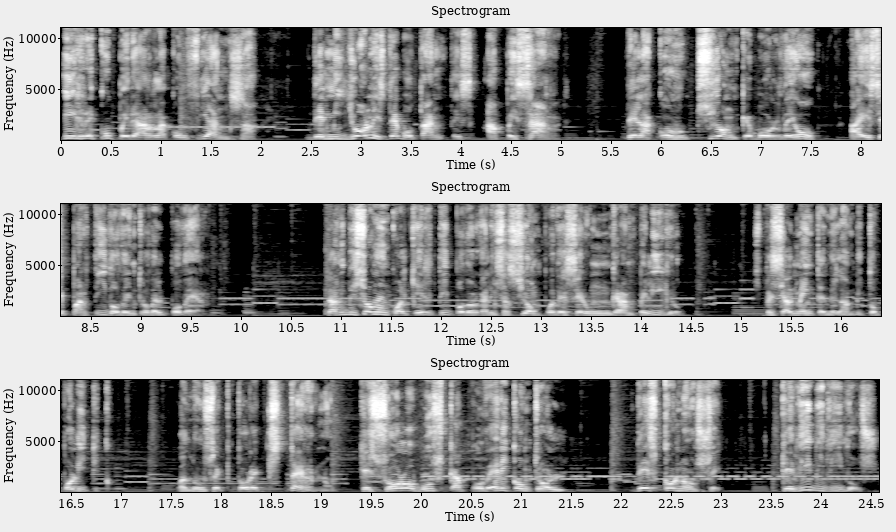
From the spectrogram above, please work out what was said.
y recuperar la confianza de millones de votantes a pesar de la corrupción que bordeó a ese partido dentro del poder. La división en cualquier tipo de organización puede ser un gran peligro, especialmente en el ámbito político, cuando un sector externo que solo busca poder y control desconoce que divididos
